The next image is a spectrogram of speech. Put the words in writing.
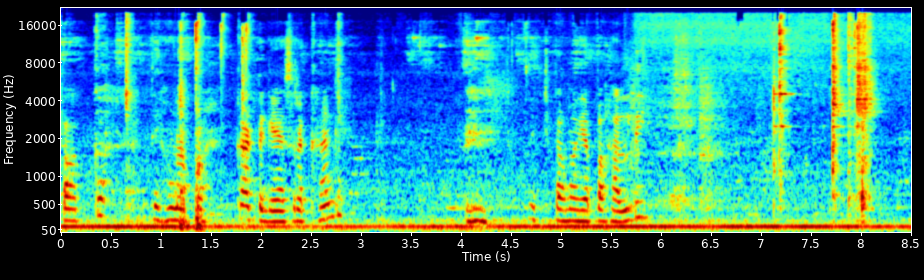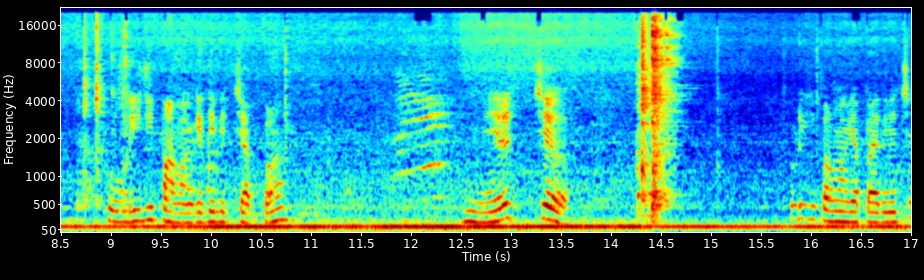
ਪੱਕ ਤੇ ਹੁਣ ਆਪਾਂ ਘੱਟ ਗੈਸ ਰੱਖਾਂਗੇ। ਵਿੱਚ ਪਾਵਾਂਗੇ ਆਪਾਂ ਹਲਦੀ। ਥੋੜੀ ਜੀ ਪਾਵਾਂਗੇ ਦੇ ਵਿੱਚ ਆਪਾਂ। ਮਿਰਚ। ਥੋੜੀ ਜੀ ਪਾਵਾਂਗੇ ਆਪਾਂ ਇਹਦੇ ਵਿੱਚ,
